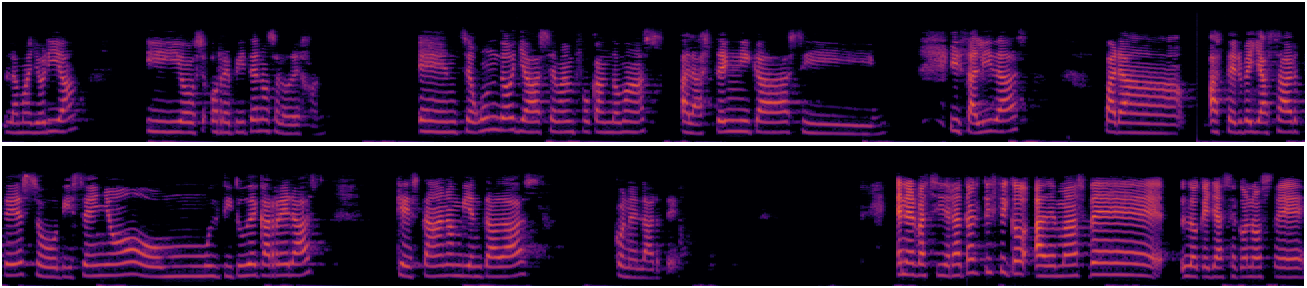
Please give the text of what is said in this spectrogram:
la mayoría y os, repiten o se lo dejan. En segundo ya se va enfocando más a las técnicas y salidas para hacer bellas artes o diseño o multitud de carreras que están ambientadas con el arte. En el bachillerato artístico, además de lo que ya se conoce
